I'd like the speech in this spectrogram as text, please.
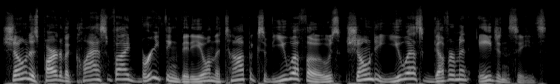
shown as part of a classified briefing video on the topics of UFOs shown to U.S. government agencies.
